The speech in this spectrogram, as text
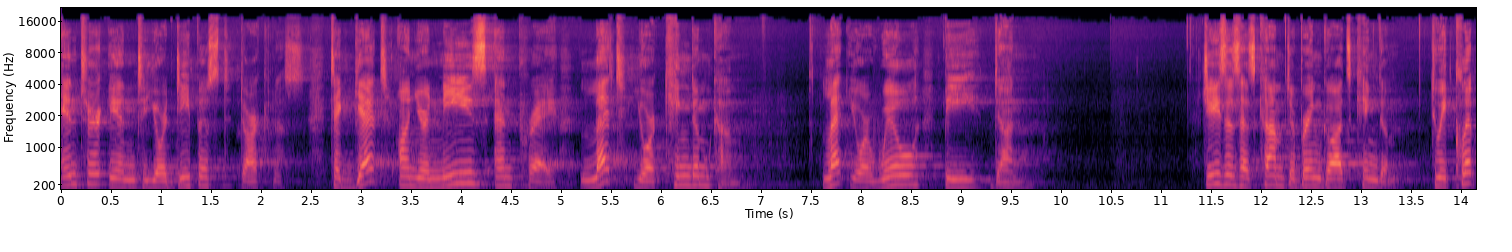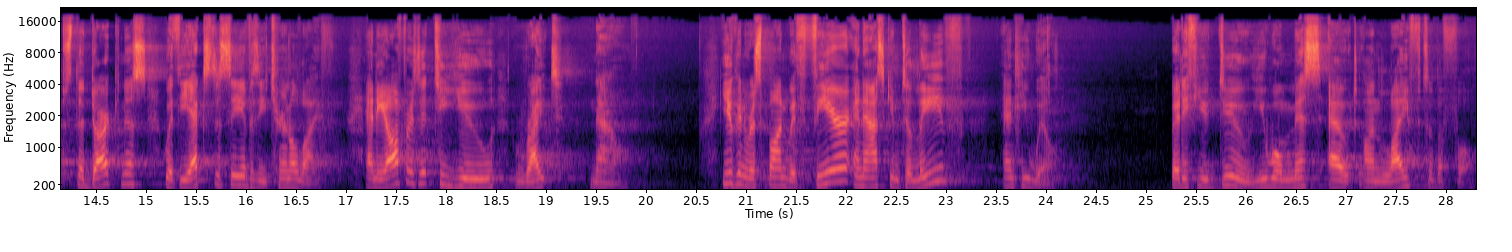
enter into your deepest darkness, to get on your knees and pray, Let your kingdom come, let your will be done. Jesus has come to bring God's kingdom, to eclipse the darkness with the ecstasy of his eternal life, and he offers it to you right now. You can respond with fear and ask him to leave, and he will. But if you do, you will miss out on life to the full,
